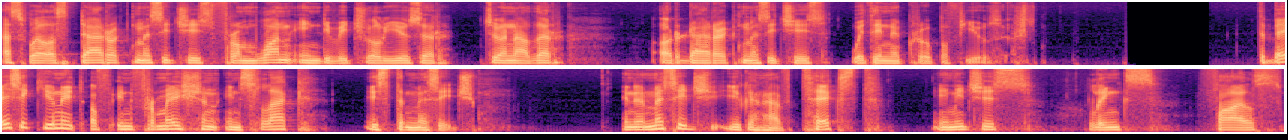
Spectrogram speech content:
as well as direct messages from one individual user to another, or direct messages within a group of users. The basic unit of information in Slack is the message. In a message, you can have text, images, links, files,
